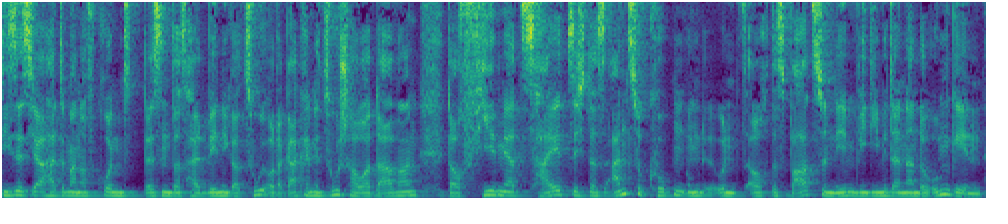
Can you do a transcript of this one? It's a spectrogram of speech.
Dieses Jahr hatte man aufgrund dessen, dass halt weniger zu oder gar keine Zuschauer da waren, da auch viel mehr Zeit, sich das anzugucken und, und auch das wahrzunehmen, wie die miteinander umgehen.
